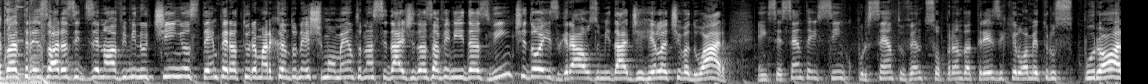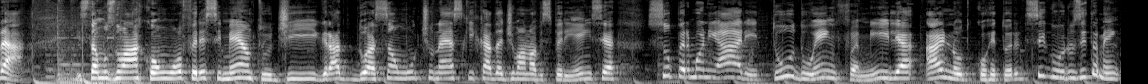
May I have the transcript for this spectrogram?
Agora 3 horas e 19 minutinhos, temperatura marcando neste momento na cidade das avenidas 22 graus, umidade relativa do ar em 65%, vento soprando a 13 quilômetros por hora. Estamos no ar com um oferecimento de graduação Multunesc, cada dia uma nova experiência, Super Moniari, tudo em família, Arnold Corretora de Seguros e também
